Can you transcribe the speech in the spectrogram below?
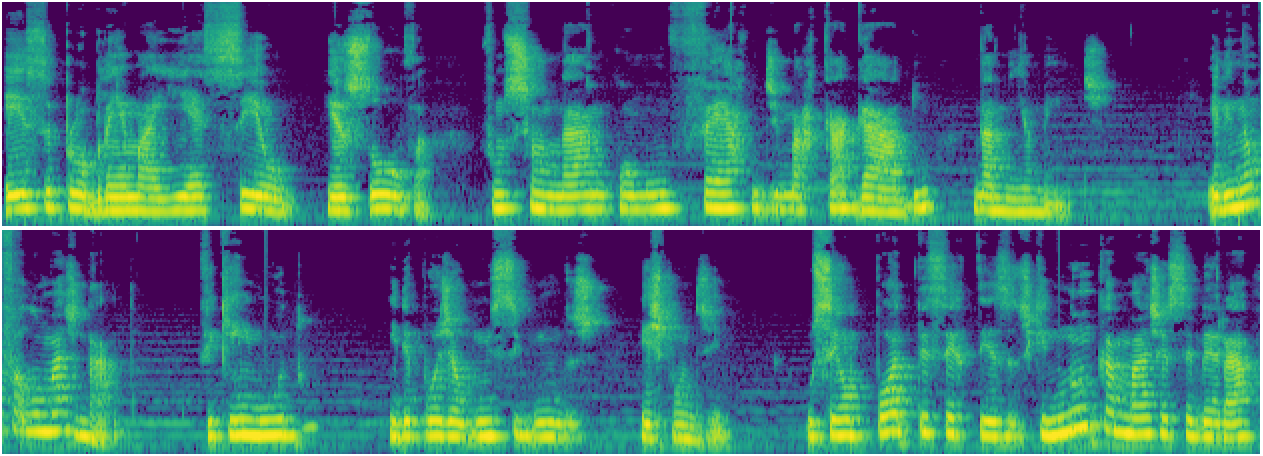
esse problema aí é seu, resolva, funcionaram como um ferro de marcar gado na minha mente. Ele não falou mais nada. Fiquei mudo e depois de alguns segundos respondi: O senhor pode ter certeza de que nunca mais receberá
